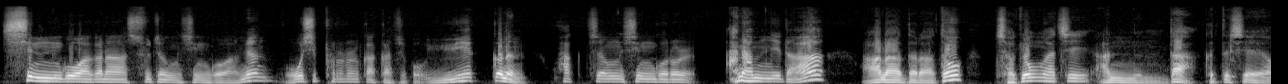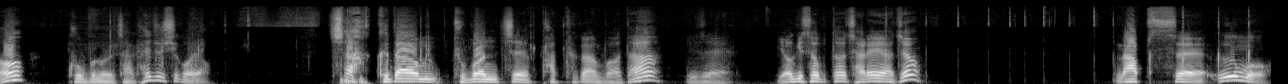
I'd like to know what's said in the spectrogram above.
신고하거나 수정신고하면 50%를 깎아주고 위에 거는 확정 신고를 안 합니다. 안 하더라도 적용하지 않는다. 그 뜻이에요. 구분을 잘 해주시고요. 자, 그 다음 두 번째 파트가 뭐다? 이제 여기서부터 잘해야죠? 납세 의무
